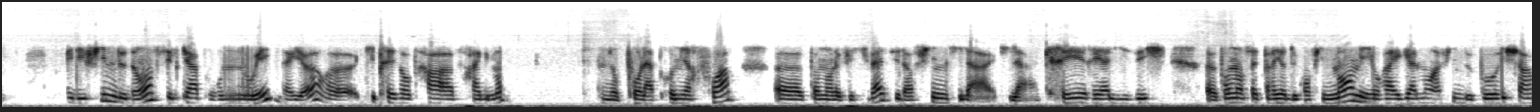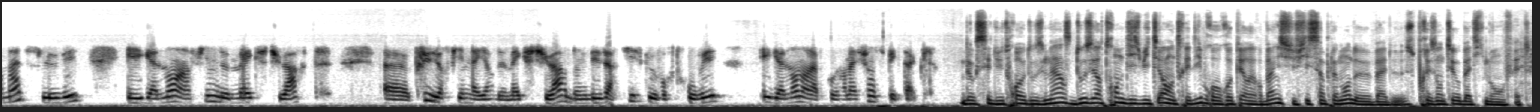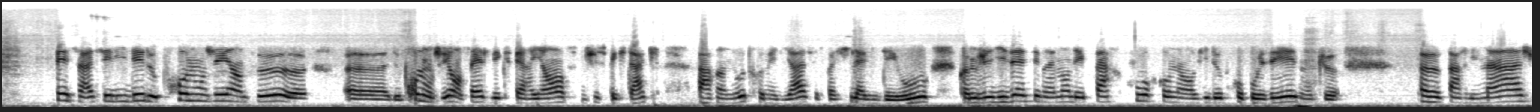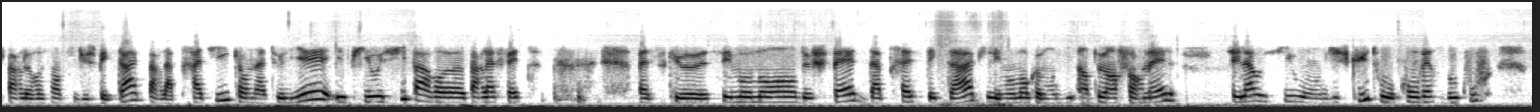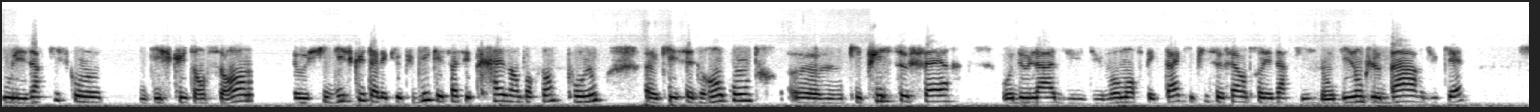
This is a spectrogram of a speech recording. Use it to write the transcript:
et des films de danse. C'est le cas pour Noé, d'ailleurs, euh, qui présentera Fragment. Donc pour la première fois euh, pendant le festival, c'est un film qu'il a qu'il a créé, réalisé euh, pendant cette période de confinement. Mais il y aura également un film de Boris Charmatz, Levé, et également un film de Meg Stuart, plusieurs films d'ailleurs de Meg Stuart, donc des artistes que vous retrouvez également dans la programmation spectacle. Donc c'est du 3 au 12 mars, 12h30, 18h, entrée libre au repère urbain. Il suffit simplement de, bah, de se présenter au bâtiment en fait. C'est ça, c'est l'idée de prolonger un peu, euh, euh, de prolonger en fait l'expérience du spectacle par un autre média, cette fois-ci la vidéo. Comme je disais, c'est vraiment des parcours qu'on a envie de proposer. Donc euh, euh, par l'image, par le ressenti du spectacle, par la pratique en atelier et puis aussi par, euh, par la fête. Parce que ces moments de fête, d'après-spectacle, les moments, comme on dit, un peu informels, c'est là aussi où on discute, où on converse beaucoup, où les artistes qu'on discute ensemble, aussi discute avec le public et ça c'est très important pour nous, euh, qu'il y ait cette rencontre euh, qui puisse se faire au-delà du, du moment spectacle, qui puisse se faire entre les artistes. Donc disons que le bar du quai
